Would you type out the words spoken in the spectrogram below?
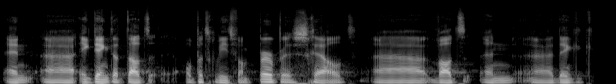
En eh, ik denk dat dat op het gebied van purpose geldt, eh, wat een, eh, denk ik,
